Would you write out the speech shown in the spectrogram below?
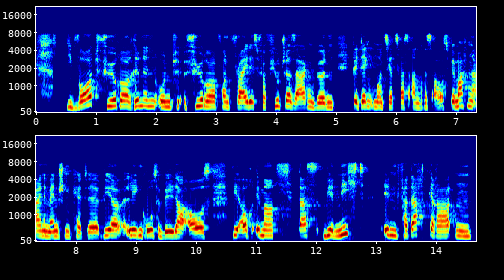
die Wortführerinnen und Führer von Fridays for Future sagen würden, wir denken uns jetzt was anderes aus. Wir machen eine Menschenkette, wir legen große Bilder aus, wie auch immer, dass wir nicht in Verdacht geraten,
